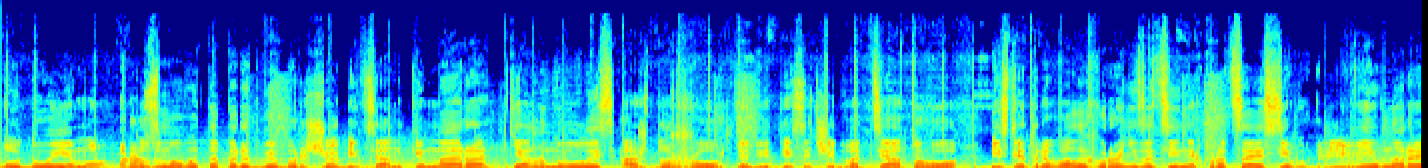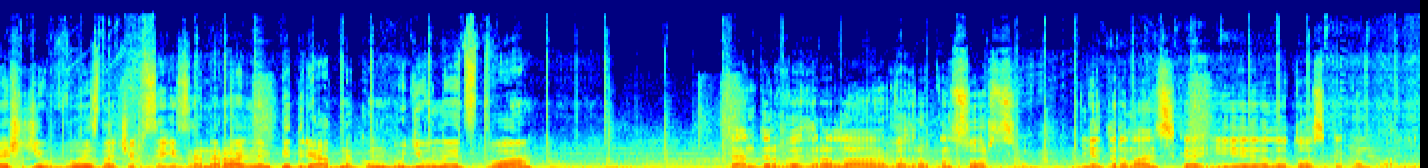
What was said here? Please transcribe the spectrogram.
Будуємо розмови та передвиборчі обіцянки мера тягнулись аж до жовтня 2020-го. Після тривалих організаційних процесів Львів нарешті визначився із генеральним підрядником будівництва. Тендер виграла, виграв консорціум нідерландська і литовська компанії.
